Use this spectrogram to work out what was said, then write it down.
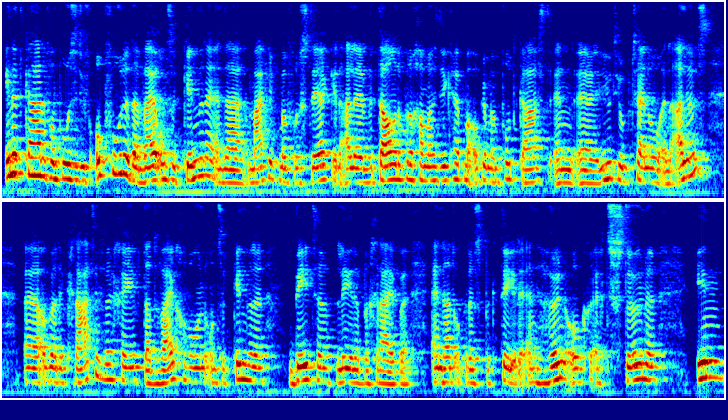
in het kader van positief opvoeden, dat wij onze kinderen, en daar maak ik me voor sterk in alle betaalde programma's die ik heb, maar ook in mijn podcast en uh, YouTube-channel en alles. Uh, ook wat ik gratis weggeef, dat wij gewoon onze kinderen beter leren begrijpen en dat ook respecteren. En hun ook echt steunen in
